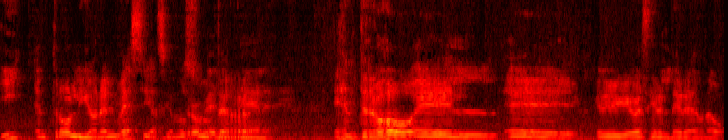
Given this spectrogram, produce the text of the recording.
y entró Lionel Messi haciendo Entró su terreno. Entró el, eh, eh, iba a decir el nene de nuevo.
